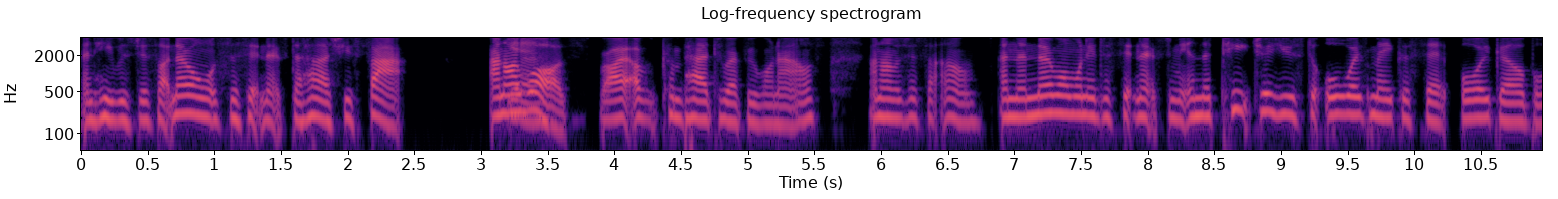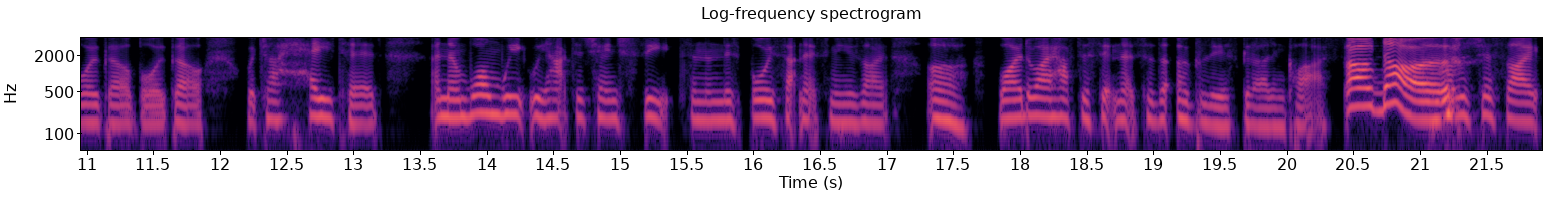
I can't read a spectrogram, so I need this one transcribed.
and he was just like, no one wants to sit next to her. She's fat. And I was right I- compared to everyone else. And I was just like, oh. And then no one wanted to sit next to me. And the teacher used to always make us sit boy, girl, boy, girl, boy, girl, which I hated. And then one week we had to change seats. And then this boy sat next to me. He was like, oh, why do I have to sit next to the ugliest girl in class? Oh And I was just like,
